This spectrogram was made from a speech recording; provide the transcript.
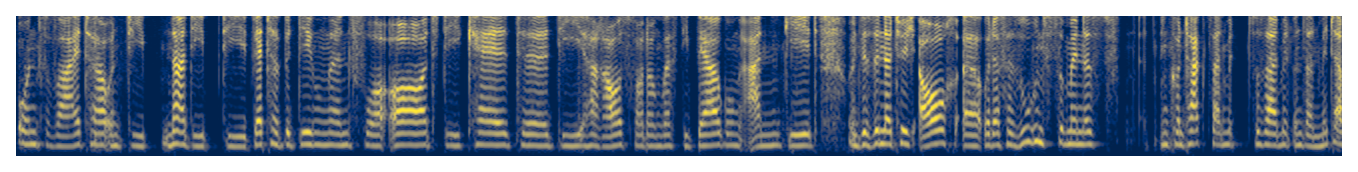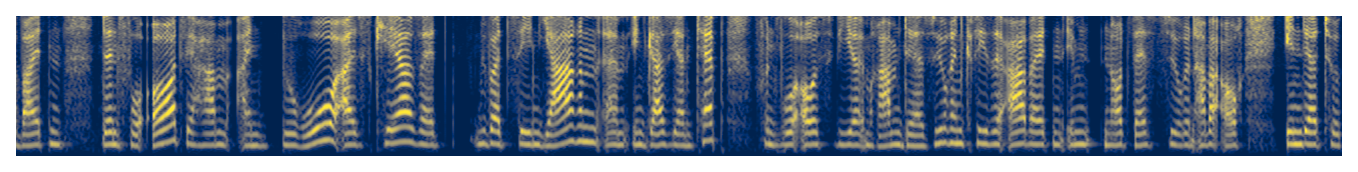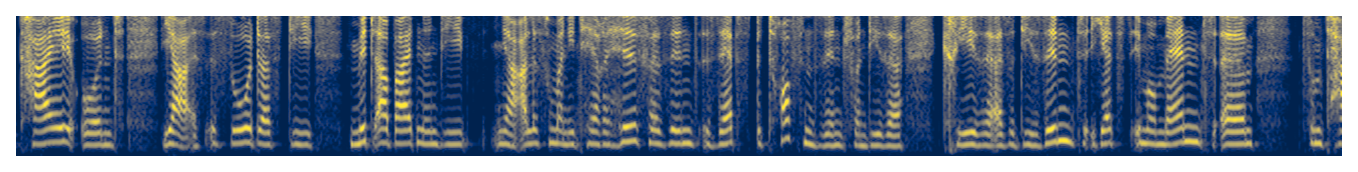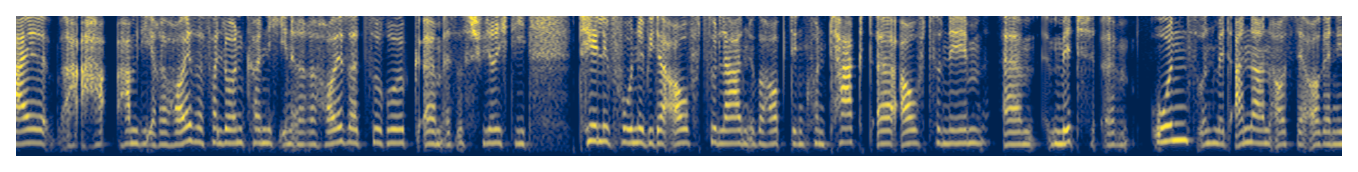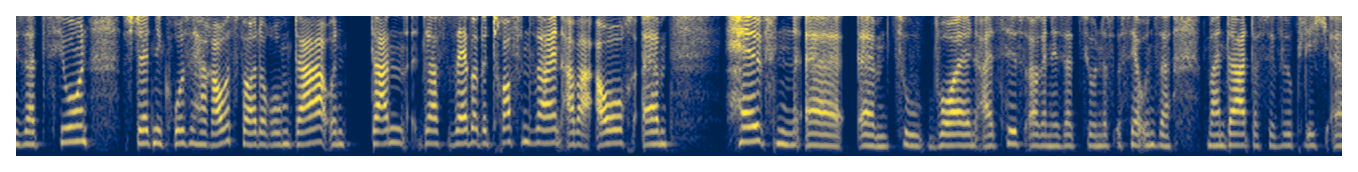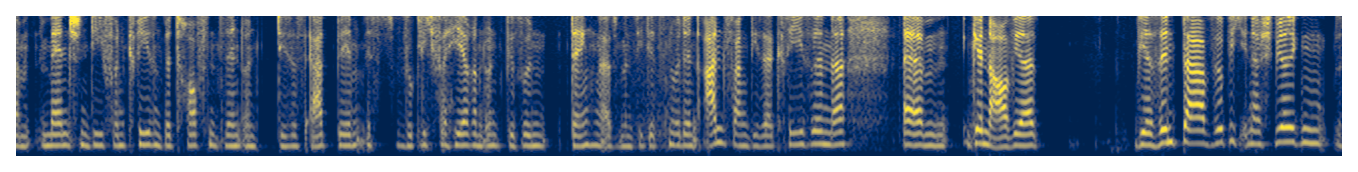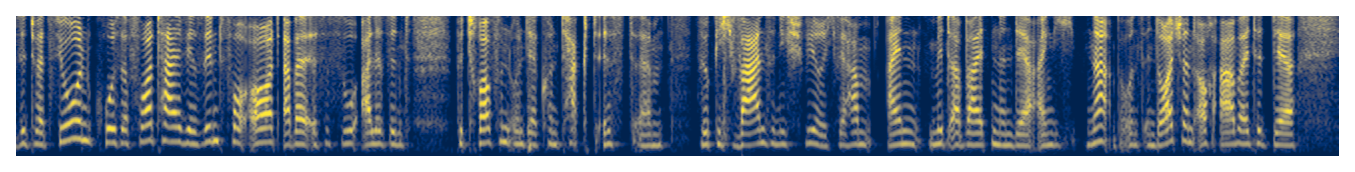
und so weiter und die, na, die, die Wetterbedingungen vor Ort, die Kälte, die Herausforderung, was die Bergung angeht. Und wir sind natürlich auch äh, oder versuchen es zumindest in Kontakt sein mit, zu sein mit unseren Mitarbeitenden vor Ort. Wir haben ein Büro als Care seit über zehn Jahren ähm, in Gaziantep, von wo aus wir im Rahmen der Syrien-Krise arbeiten, im Nordwestsyrien, aber auch in der Türkei. Und ja, es ist so, dass die Mitarbeitenden, die ja alles humanitäre Hilfe sind, selbst betroffen sind von dieser Krise. Also die sind jetzt im Moment ähm, zum Teil haben die ihre Häuser verloren, können nicht in ihre Häuser zurück. Ähm, es ist schwierig, die Telefone wieder aufzuladen, überhaupt den Kontakt äh, aufzunehmen ähm, mit ähm, uns und mit anderen aus der Organisation. Es stellt eine große Herausforderung dar und dann das selber betroffen sein, aber auch helfen äh, ähm, zu wollen als Hilfsorganisation. Das ist ja unser Mandat, dass wir wirklich ähm, Menschen, die von Krisen betroffen sind und dieses Erdbeben ist wirklich verheerend und wir würden denken, also man sieht jetzt nur den Anfang dieser Krise. Ne? Ähm, genau, wir wir sind da wirklich in einer schwierigen Situation. Großer Vorteil, wir sind vor Ort, aber es ist so, alle sind betroffen und der Kontakt ist ähm, wirklich wahnsinnig schwierig. Wir haben einen Mitarbeitenden, der eigentlich na, bei uns in Deutschland auch arbeitet, der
